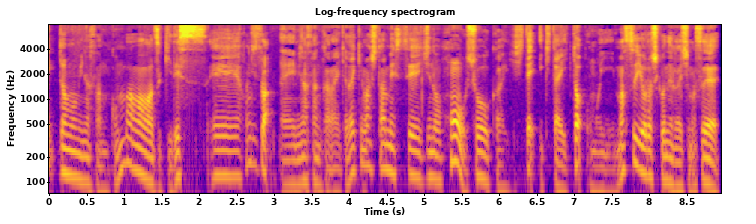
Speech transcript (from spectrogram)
はい、どうも皆さん、こんばんは、わずきです。えー、本日は、えー、皆さんからいただきましたメッセージの方を紹介していきたいと思います。よろしくお願いします。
